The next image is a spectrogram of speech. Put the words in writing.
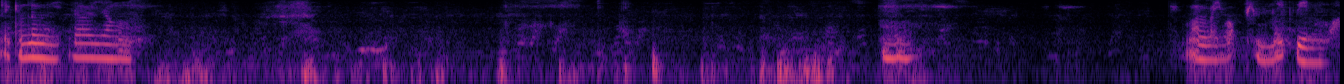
ได้กัน เลยได้ยังอืมอะไรวะพิมพ์ไม่เป็นวะ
